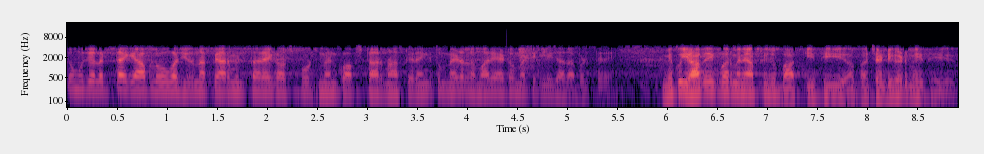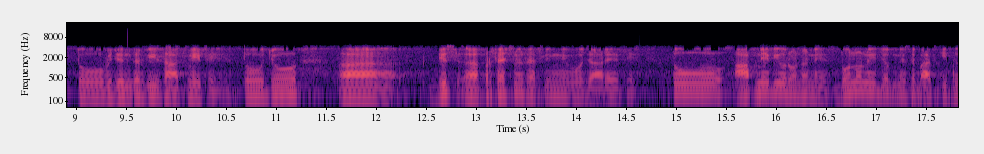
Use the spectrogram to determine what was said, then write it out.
तो मुझे लगता है कि आप लोगों का जितना प्यार मिलता रहेगा स्पोर्ट्समैन को आप स्टार बनाते रहेंगे तो मेडल हमारे ऑटोमेटिकली ज़्यादा बढ़ते रहेंगे। मेरे को याद है एक बार मैंने आपसे जो बात की थी चंडीगढ़ में ही थे तो विजेंद्र भी साथ में ही थे। तो जो अ, जिस प्रोफेशनल रेसलिंग में वो जा रहे थे तो आपने भी और उन्होंने दोनों ने जब मेरे से बात की तो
